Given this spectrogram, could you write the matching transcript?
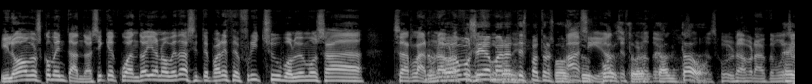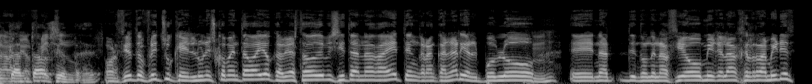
Y lo vamos comentando. Así que cuando haya novedad, si te parece, Frichu, volvemos a charlar. No, Un lo abrazo vamos a llamar antes para otras cosas. Ah, sí, antes supuesto, para otras encantado. cosas. Un abrazo, muchas Encantado gracias, siempre. Por cierto, Frichu, que el lunes comentaba yo que había estado de visita en Agaete, en Gran Canaria, el pueblo eh, na- de donde nació Miguel Ángel Ramírez,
